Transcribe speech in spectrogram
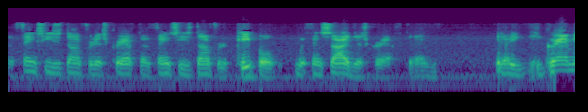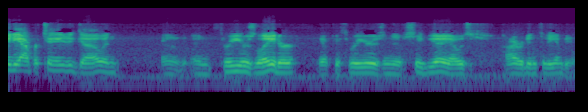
the things he's done for this craft and the things he's done for the people with inside this craft. And you know, he, he granted me the opportunity to go, and, and, and three years later, after three years in the CBA, I was hired into the NBA.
